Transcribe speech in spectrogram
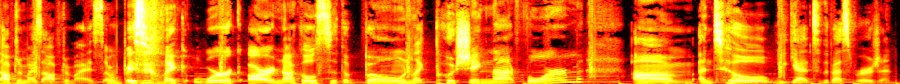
optimize, optimize. So we're basically like work our knuckles to the bone, like pushing that form um, until we get to the best version.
